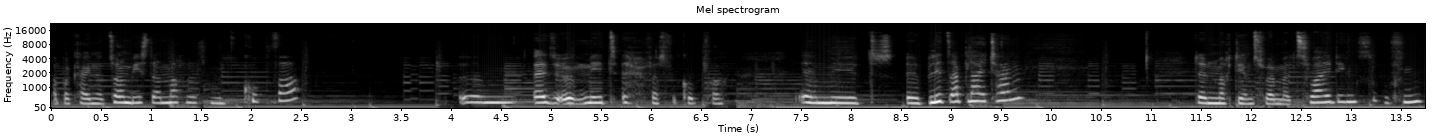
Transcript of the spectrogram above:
aber keine Zombies, dann macht es mit Kupfer. Ähm, also äh, mit, was für Kupfer? Äh, mit äh, Blitzableitern. Dann macht ihr ein 2x2 Dings offen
